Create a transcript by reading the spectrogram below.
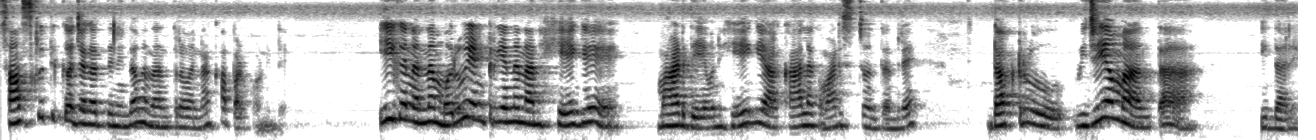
ಸಾಂಸ್ಕೃತಿಕ ಜಗತ್ತಿನಿಂದ ಒಂದು ಅಂತರವನ್ನು ಕಾಪಾಡಿಕೊಂಡಿದ್ದೆ. ಈಗ ನನ್ನ ಮರು ಎಂಟ್ರಿಯನ್ನು ನಾನು ಹೇಗೆ ಮಾಡಿದೆ, ಅವನು ಹೇಗೆ ಆ ಕಾಲ ಮಾಡಿಸ್ತು ಅಂತಂದರೆ, ಡಾಕ್ಟ್ರು ವಿಜಯಮ್ಮ ಅಂತ ಇದ್ದಾರೆ.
